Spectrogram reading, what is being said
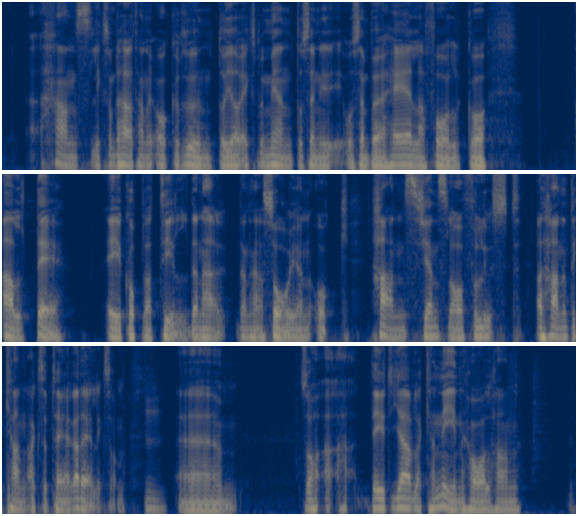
hans, liksom det här att han åker runt och gör experiment och sen, och sen börjar hela folk och allt det är ju kopplat till den här, den här sorgen och hans känsla av förlust. att han inte kan acceptera det liksom. Mm. Ehm, så det är ju ett jävla kaninhål han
